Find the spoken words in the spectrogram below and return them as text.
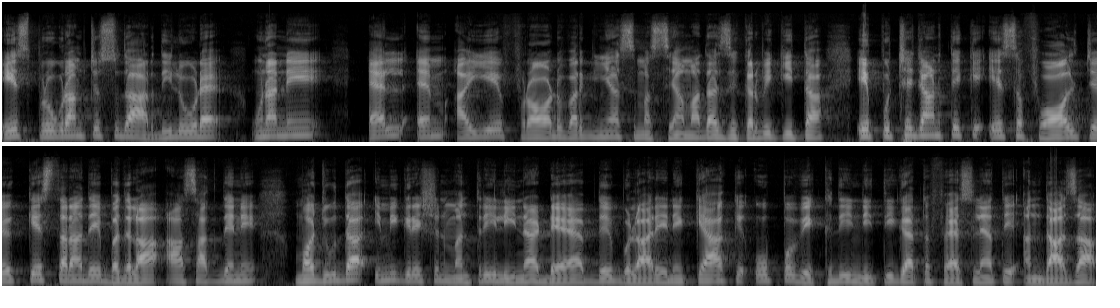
ਇਸ ਪ੍ਰੋਗਰਾਮ 'ਚ ਸੁਧਾਰ ਦੀ ਲੋੜ ਹੈ। ਉਹਨਾਂ ਨੇ ਐਲਐਮਆਈਏ ਫਰਾਡ ਵਰਗੀਆਂ ਸਮੱਸਿਆਵਾਂ ਦਾ ਜ਼ਿਕਰ ਵੀ ਕੀਤਾ। ਇਹ ਪੁੱਛੇ ਜਾਣ ਤੇ ਕਿ ਇਸ ਫਾਲ 'ਚ ਕਿਸ ਤਰ੍ਹਾਂ ਦੇ ਬਦਲਾਅ ਆ ਸਕਦੇ ਨੇ। ਮੌਜੂਦਾ ਇਮੀਗ੍ਰੇਸ਼ਨ ਮੰਤਰੀ ਲੀਨਾ ਡੈਬ ਦੇ ਬੁਲਾਰੇ ਨੇ ਕਿਹਾ ਕਿ ਉਹ ਭਵਿੱਖ ਦੀ ਨੀਤੀਗਤ ਫੈਸਲਿਆਂ ਤੇ ਅੰਦਾਜ਼ਾ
